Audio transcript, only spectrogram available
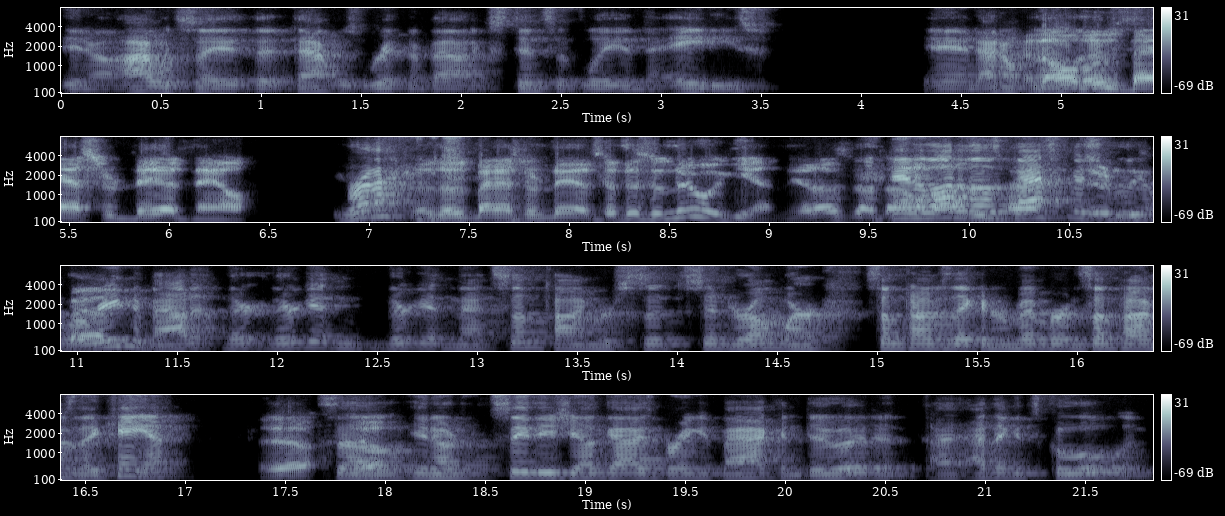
you know, I would say that that was written about extensively in the 80s. And I don't and all those bass are dead now. Right. So those bass are dead. So this is new again. You know, so and a lot of those bass, bass fishermen that we're reading about it, they're they're getting they're getting that sometimers syndrome where sometimes they can remember and sometimes they can't. Yeah. So, yeah. you know, see these young guys bring it back and do it. And I, I think it's cool. And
